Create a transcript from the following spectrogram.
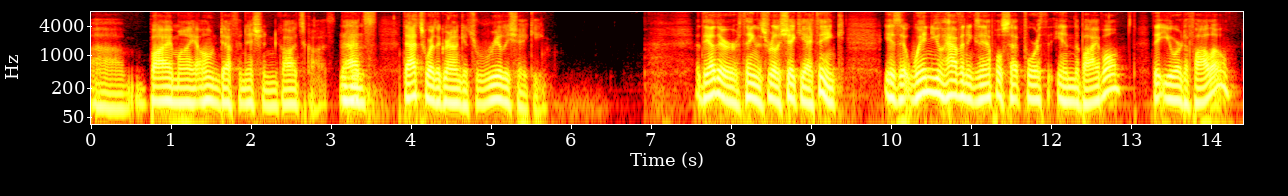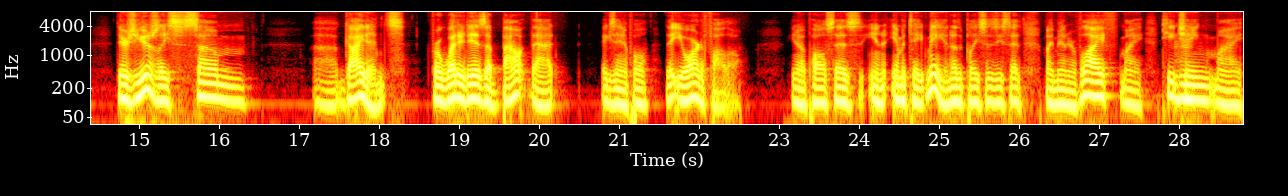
uh, by my own definition, God's cause. That's that's where the ground gets really shaky. The other thing that's really shaky, I think, is that when you have an example set forth in the Bible that you are to follow, there's usually some uh, guidance for what it is about that example that you are to follow. You know, Paul says, you know, imitate me. In other places, he says, my manner of life, my teaching, my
